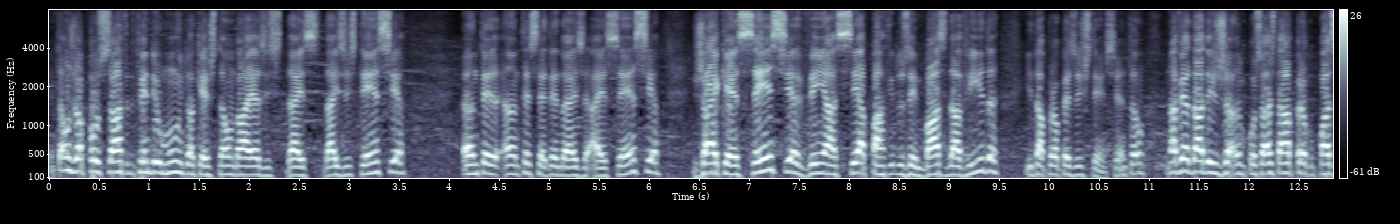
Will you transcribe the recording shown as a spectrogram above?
Então já Paul Sartre defendeu muito a questão da, da, existência ante, antecedendo a, a, essência, já que a essência vem a ser a partir dos embates da vida e da própria existência. Então, na verdade, Jean Paul estava preocupado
